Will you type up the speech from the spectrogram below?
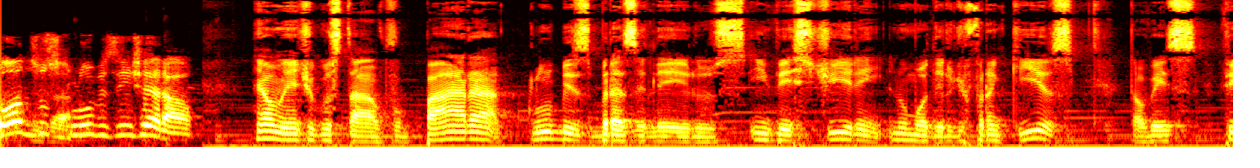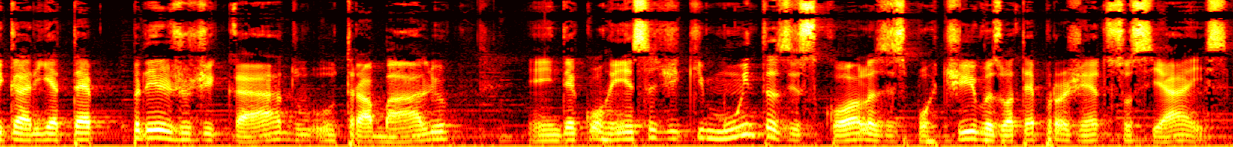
todos Exato. os clubes em geral. Realmente, Gustavo, para clubes brasileiros investirem no modelo de franquias, talvez ficaria até prejudicado o trabalho em decorrência de que muitas escolas esportivas ou até projetos sociais,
